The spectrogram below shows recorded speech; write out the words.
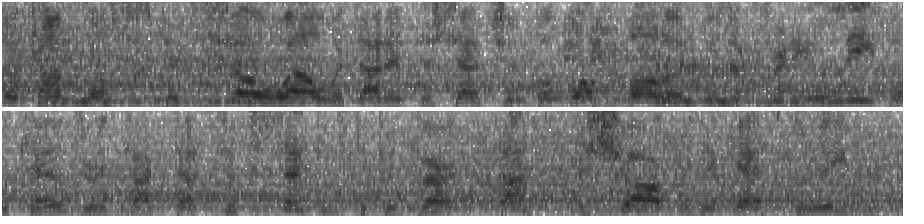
Ocampos did so well with that interception, but what followed was a pretty lethal counter-attack that took seconds to convert. That's as sharp as it gets, believe me.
